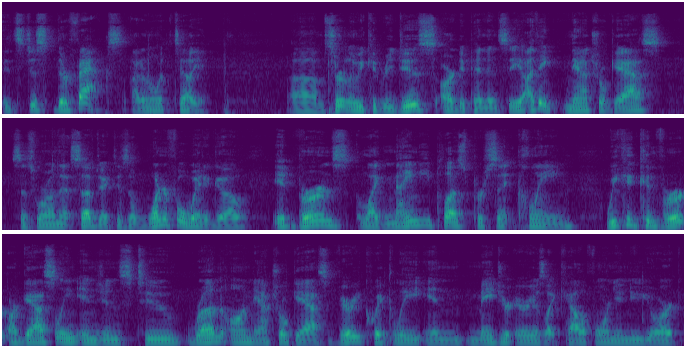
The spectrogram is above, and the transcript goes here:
it's just they're facts. I don't know what to tell you. Um, certainly, we could reduce our dependency. I think natural gas, since we're on that subject, is a wonderful way to go. It burns like 90 plus percent clean. We could convert our gasoline engines to run on natural gas very quickly in major areas like California, New York,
